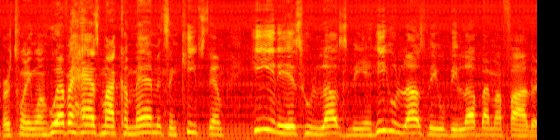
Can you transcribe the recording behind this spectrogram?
Verse 21 Whoever has my commandments and keeps them, he it is who loves me, and he who loves me will be loved by my Father,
